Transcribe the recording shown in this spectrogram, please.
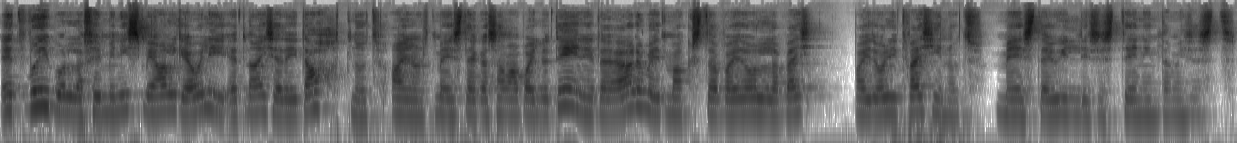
et võib-olla feminismi alge oli, et naised ei tahtnud ainult meestega sama palju teenida ja arveid maksta, vaid olla väs-, vaid olid väsinud meeste üldisest teenindamisest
